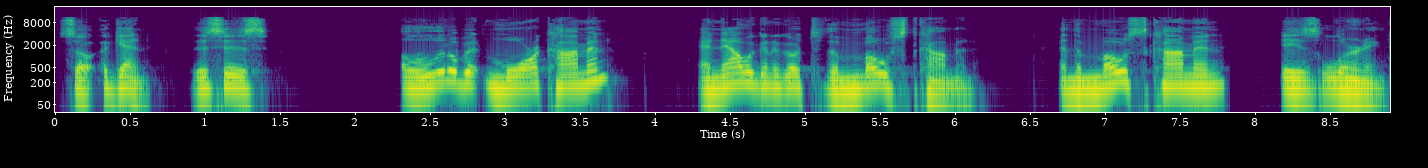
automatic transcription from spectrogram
So again, this is a little bit more common. And now we're going to go to the most common. And the most common is learning.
